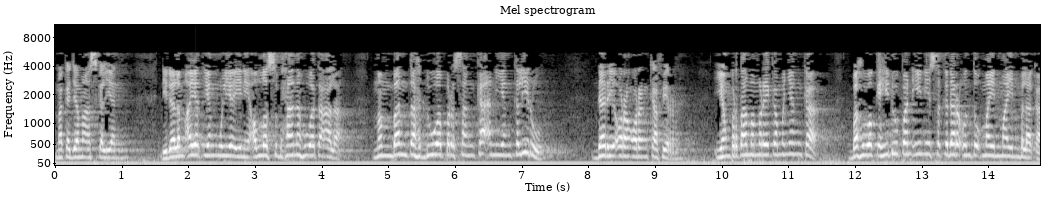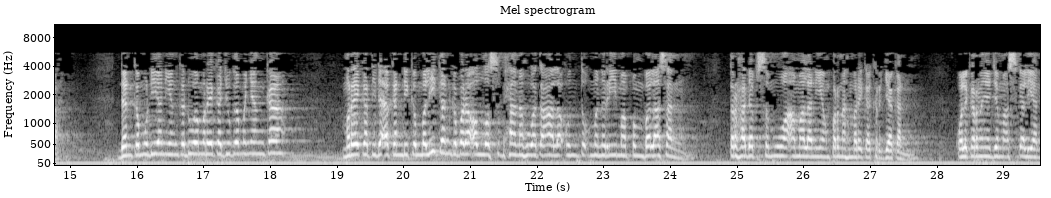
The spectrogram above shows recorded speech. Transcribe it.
Maka jamaah sekalian, di dalam ayat yang mulia ini Allah Subhanahu wa taala membantah dua persangkaan yang keliru dari orang-orang kafir. Yang pertama mereka menyangka bahwa kehidupan ini sekedar untuk main-main belaka. Dan kemudian yang kedua mereka juga menyangka mereka tidak akan dikembalikan kepada Allah Subhanahu wa taala untuk menerima pembalasan terhadap semua amalan yang pernah mereka kerjakan. Oleh karenanya jemaah sekalian,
